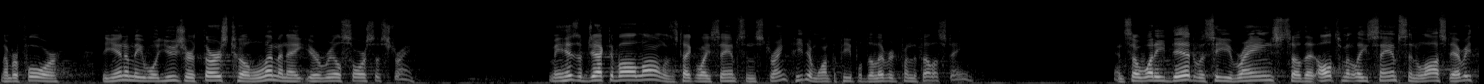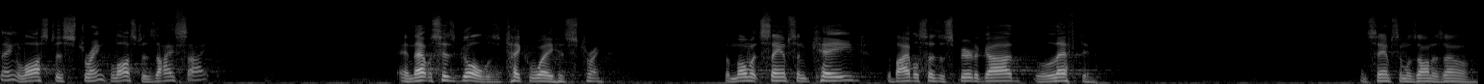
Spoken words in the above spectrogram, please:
Number four, the enemy will use your thirst to eliminate your real source of strength. I mean, his objective all along was to take away Samson's strength. He didn't want the people delivered from the Philistines. And so what he did was he arranged so that ultimately Samson lost everything, lost his strength, lost his eyesight. And that was his goal, was to take away his strength. The moment Samson caved, the Bible says the Spirit of God left him. And Samson was on his own.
